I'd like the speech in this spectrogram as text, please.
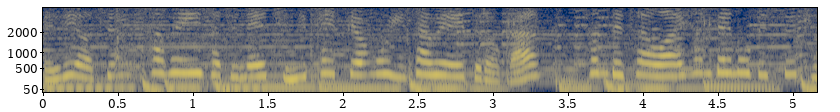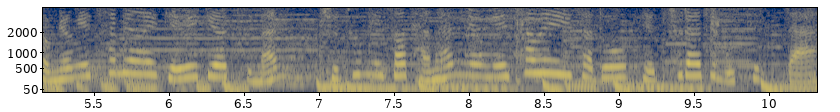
엘리엇은 사회이사진에 진입할 경우 이사회에 들어가 현대차와 현대모비스 경영에 참여할 계획이었지만 주총에서 단 한 명의 사회이사도 배출하지 못했다.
